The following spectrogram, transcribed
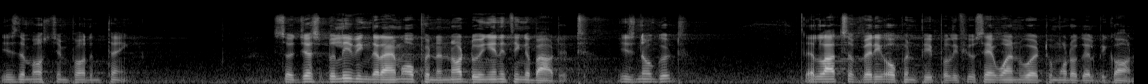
is the most important thing. So just believing that I'm open and not doing anything about it is no good. There are lots of very open people, if you say one word, tomorrow they'll be gone.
